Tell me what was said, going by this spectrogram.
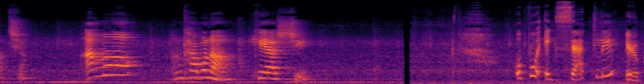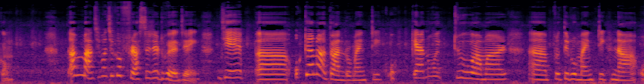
আচ্ছা। আম্মু, আমি খাব না, খেয়ে আসছি। অপু এক্স্যাক্টলি এরকম। আমি মাঝে মাঝে খুব ফ্রাস্ট্রেটেড হয়ে যাই যে ও কেন এত আনরোম্যান্টিক ও কেন একটু আমার প্রতি রোমান্টিক না? ও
